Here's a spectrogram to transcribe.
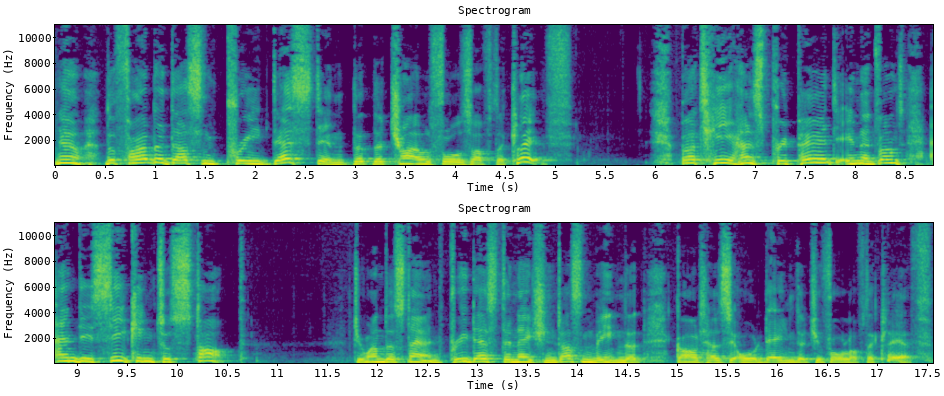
Now, the father doesn't predestine that the child falls off the cliff, but he has prepared in advance and is seeking to stop. Do you understand? Predestination doesn't mean that God has ordained that you fall off the cliff.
